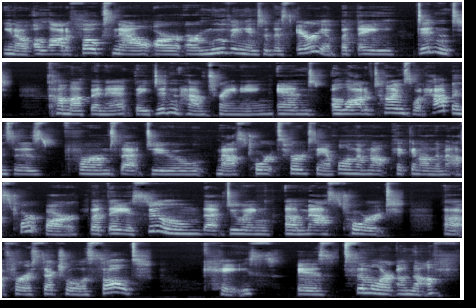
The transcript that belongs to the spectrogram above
you know, a lot of folks now are are moving into this area, but they didn't come up in it. They didn't have training. And a lot of times, what happens is firms that do mass torts, for example, and I'm not picking on the mass tort bar, but they assume that doing a mass tort uh, for a sexual assault case is similar enough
